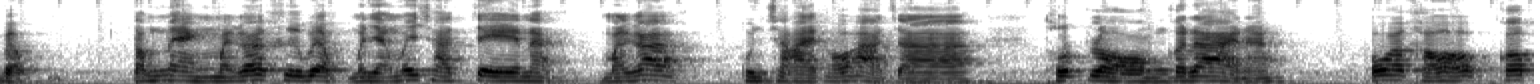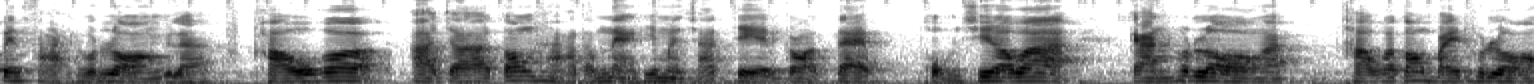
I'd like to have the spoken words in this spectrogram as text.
แบบตำแหน่งมันก็คือแบบมันยังไม่ชัดเจนอะ่ะ มันก็คุณชายเขาอาจจะทดลองก็ได้นะ เพราะว่าเขาก็เป็นสายทดลองอยู่แล้ว เขาก็อาจจะต้องหาตำแหน่งที่มันชัดเจนก่อน แต่ผมเชื่อว่าการทดลองอะเขาก็ต้องไปทดลอง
